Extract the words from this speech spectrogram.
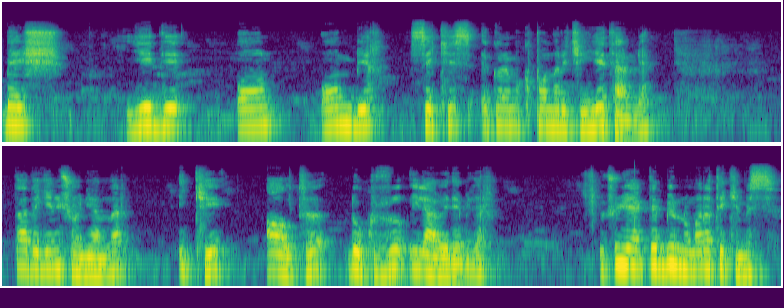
5, 7, 10, 11, 8 ekonomi kuponları için yeterli. Daha da geniş oynayanlar 2, 6, 9'u ilave edebilir. Üçüncü ayakta bir numara tekimiz.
